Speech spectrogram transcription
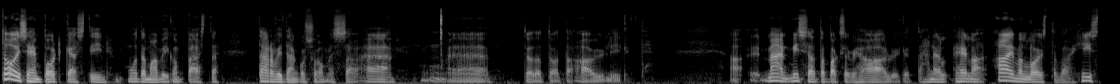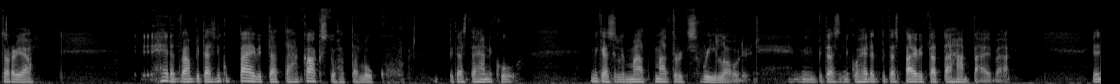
toiseen podcastiin muutaman viikon päästä. Tarvitaanko Suomessa ää, ää, tuota, tuota, AY-liikettä? Mä en missään tapauksessa vihaa AY-liikettä. Heillä on aivan loistava historia. Heidät vaan pitäisi niin päivittää tähän 2000-lukuun. Pitäisi tehdä niin kuin, mikä se oli, Matrix Reloaded. Niin pitäisi, niin kuin heidät pitäisi päivittää tähän päivään. Ja,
